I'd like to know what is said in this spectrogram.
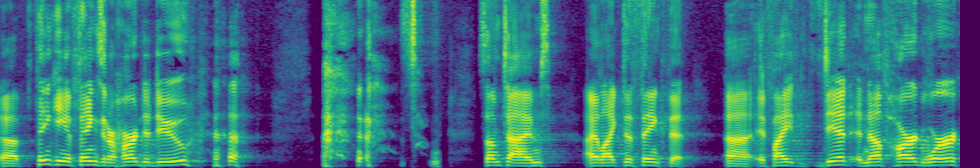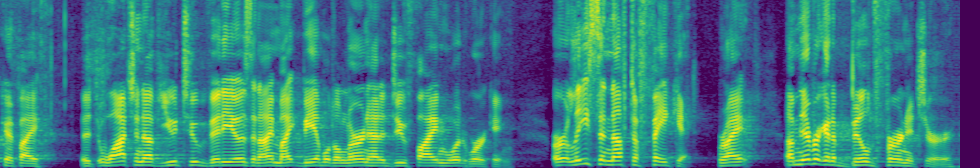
uh, thinking of things that are hard to do, sometimes I like to think that uh, if I did enough hard work, if I watch enough YouTube videos, then I might be able to learn how to do fine woodworking, or at least enough to fake it, right? I'm never going to build furniture.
